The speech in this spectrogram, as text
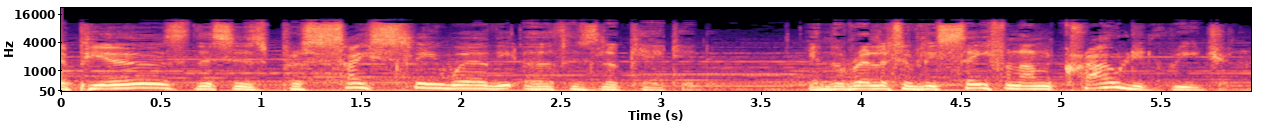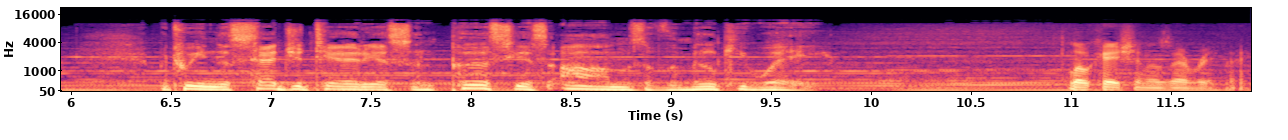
appears this is precisely where the Earth is located, in the relatively safe and uncrowded region between the Sagittarius and Perseus arms of the Milky Way. Location is everything,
